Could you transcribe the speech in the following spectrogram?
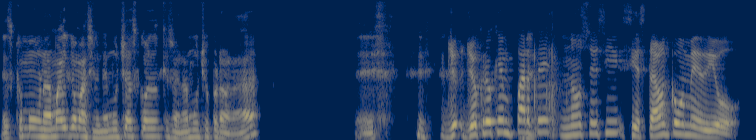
es como una amalgamación de muchas cosas que suenan mucho, pero nada. Eh, Yo, yo creo que en parte, no sé si, si estaban como medio,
